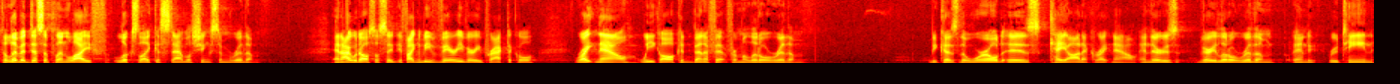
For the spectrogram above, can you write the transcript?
To live a disciplined life looks like establishing some rhythm. And I would also say, if I can be very, very practical, right now, we all could benefit from a little rhythm. Because the world is chaotic right now, and there's very little rhythm and routine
